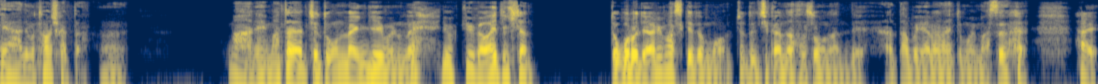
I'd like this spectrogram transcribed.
いやー、でも楽しかった。うん。まあね、またちょっとオンラインゲームのね、欲求が湧いてきたところでありますけども、ちょっと時間なさそうなんで、多分やらないと思います。はい。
